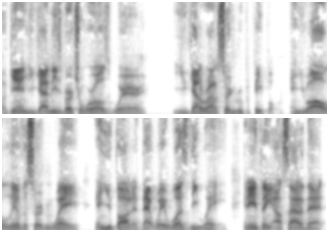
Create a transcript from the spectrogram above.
again, you got in these virtual worlds where you got around a certain group of people and you all lived a certain way and you thought that that way was the way and anything outside of that,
